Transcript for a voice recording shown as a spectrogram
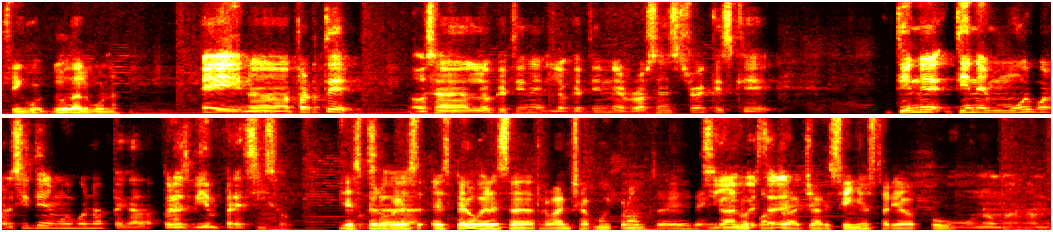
sin duda alguna. Sí, no, aparte, o sea, lo que tiene, lo que tiene Rosenstruck es que tiene, tiene muy buena, sí tiene muy buena pegada, pero es bien preciso. Y espero, ver, espero ver esa revancha muy pronto, ¿eh? De Engano contra Jarcinho estaría. Uh, no mames.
